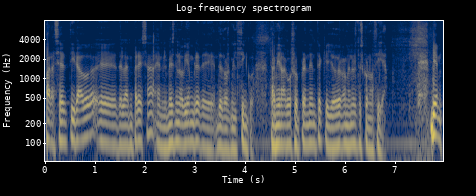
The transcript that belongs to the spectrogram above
para ser tirado eh, de la empresa en el mes de noviembre de, de 2005. También algo sorprendente que yo al menos desconocía. Bien,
